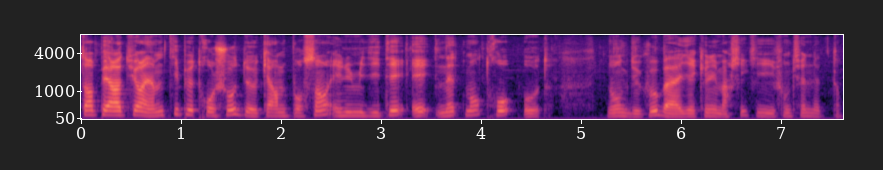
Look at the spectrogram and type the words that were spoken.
température est un petit peu trop chaude de 40% et l'humidité est nettement trop haute. Donc du coup, bah il n'y a que les marchés qui fonctionnent là-dedans.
